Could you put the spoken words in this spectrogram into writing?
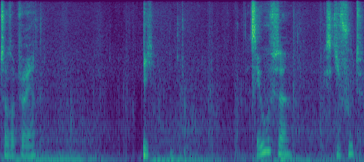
J'entends plus rien. C'est ouf ça. Qu'est-ce qu'ils foutent?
